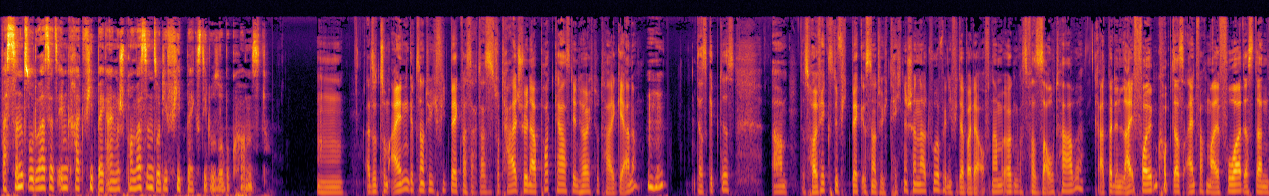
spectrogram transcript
Was sind so, du hast jetzt eben gerade Feedback angesprochen, was sind so die Feedbacks, die du so bekommst? Mhm. Also zum einen gibt es natürlich Feedback, was sagt, das ist total schöner Podcast, den höre ich total gerne. Mhm. Das gibt es. Ähm, das häufigste Feedback ist natürlich technischer Natur, wenn ich wieder bei der Aufnahme irgendwas versaut habe. Gerade bei den Live-Folgen kommt das einfach mal vor, dass dann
